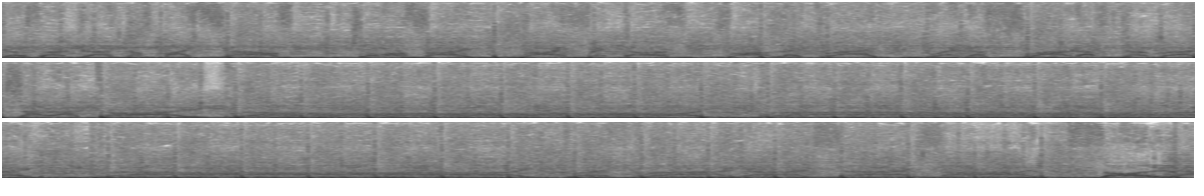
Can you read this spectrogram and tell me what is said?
to the end of myself To avoid my fingers falling rain When the shroud of the measure I die Blind, blind, blind With blinding season So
